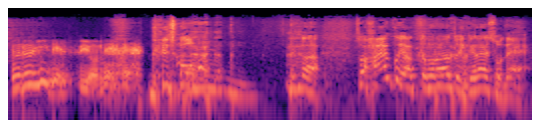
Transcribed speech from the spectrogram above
古いですよね。でしょ？だから、それ早くやってもらわないといけないですよね。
